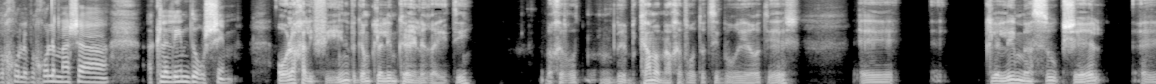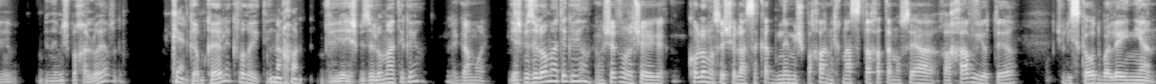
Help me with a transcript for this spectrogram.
וכולי וכולי מה שהכללים דורשים. או לחליפין וגם כללים כאלה ראיתי בחברות, בכמה מהחברות הציבוריות יש, אה, כללים מהסוג של אה, בני משפחה לא יעבדו. כן. גם כאלה כבר ראיתי. נכון. ויש בזה לא מעט היגיון. לגמרי. יש בזה לא מעט היגיון. אני חושב אבל שכל הנושא של העסקת בני משפחה נכנס תחת הנושא הרחב יותר של עסקאות בעלי עניין.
